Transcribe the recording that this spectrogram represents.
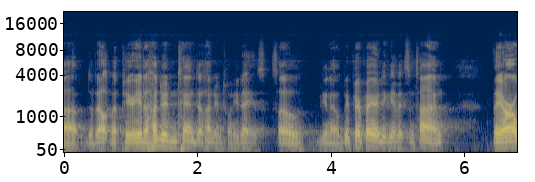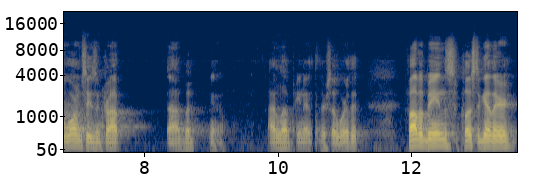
uh, development period, 110 to 120 days. So, you know, be prepared to give it some time. They are a warm season crop, uh, but, you know, I love peanuts. They're so worth it. Fava beans, close together,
